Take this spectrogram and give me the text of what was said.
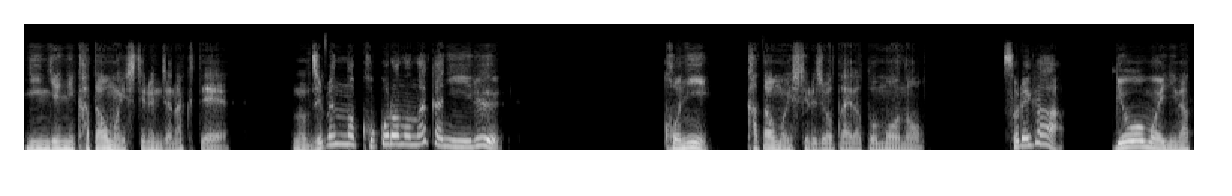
人間に片思いしてるんじゃなくて、その自分の心の中にいる子に片思いしてる状態だと思うの。それが両思いになっ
